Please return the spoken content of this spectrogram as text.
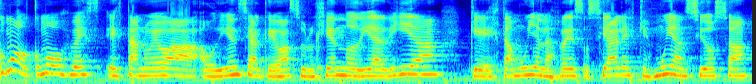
¿Cómo, vos ves esta nueva audiencia que va surgiendo día a día, que está muy en las redes sociales, que es muy ansiosa,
